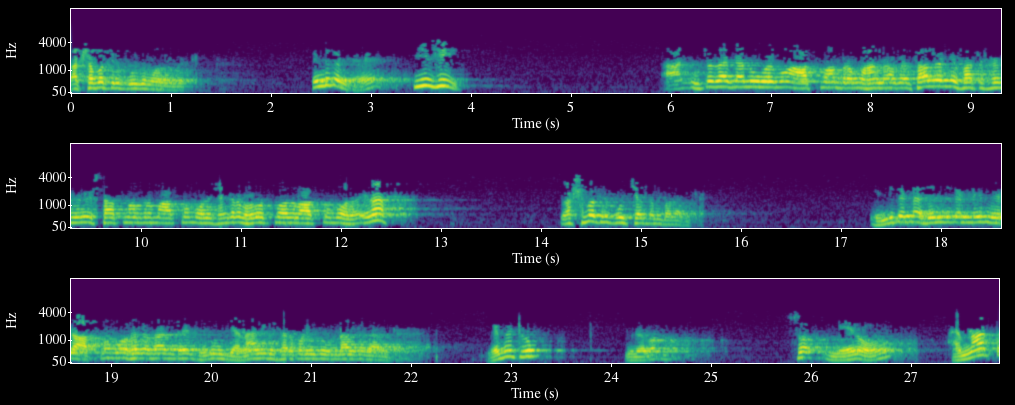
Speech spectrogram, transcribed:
లక్షపతి పూజ మొదలుపెట్టాడు. ఎందుకంటే ఈజీ. ఇంతదాకా నువ్వేమో ఆత్మ బ్రహ్మ అన్నావు కదా చాలండి ఫార్టీ ఫైవ్ మినిట్స్ ఆత్మ బ్రహ్మ ఆత్మబోధ శంకర భగవత్పాదుల ఆత్మబోధ ఇలా లక్షపత్రి పూజ చేద్దాం పదంటాడు ఎందుకంటే అదెందుకండి? మీరు ఆత్మబోధ కదా అంటే గురువు జనానికి సరిపడేది ఉండాలి కదా అంటే. Maybe true you never so నేను I'm not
